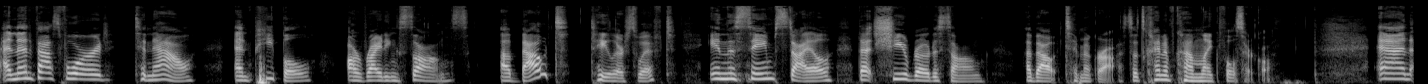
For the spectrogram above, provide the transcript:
And then fast forward to now, and people are writing songs about Taylor Swift in the same style that she wrote a song about Tim McGraw. So it's kind of come like full circle. And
